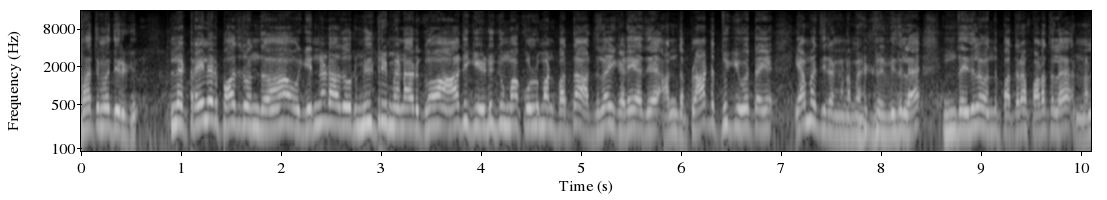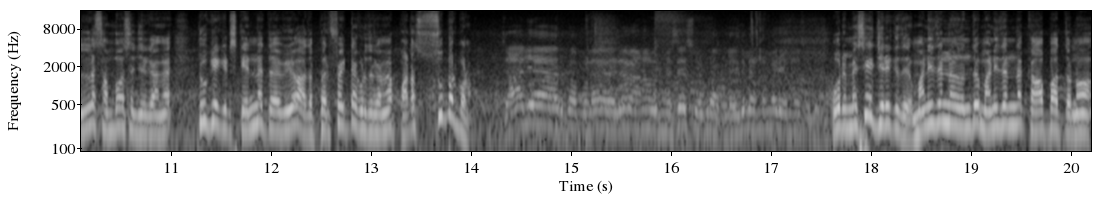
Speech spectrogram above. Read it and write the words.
மாற்றி மாற்றி இருக்குது இல்லை ட்ரைலர் பார்த்துட்டு வந்தோம். என்னடா அது ஒரு மிலிட்ரி மேனாக இருக்கும்? ஆதிக்கு எடுக்குமா கொள்ளுமான்னு பார்த்தா அதெல்லாம் கிடையாது. அந்த பிளாட்டை தூக்கி ஊற்ற ஏமாற்றிடுறாங்க நம்ம இதில். இந்த இதில் வந்து பார்த்தோன்னா படத்தில் நல்ல சம்பவம் செஞ்சுருக்காங்க. டூ கே கிட்ஸ்க்கு என்ன தேவையோ அதை பெர்ஃபெக்டாக கொடுத்துருக்காங்க. படம் சூப்பர் படம். ஜாலியாக இருப்பாப்புல. போல ஏதோ ஆனால் ஒரு மெசேஜ் சொல்கிறாப்புல இதில் அந்த மாதிரி என்ன சொல்லுது ஒரு மெசேஜ் இருக்குது. மனிதனை வந்து மனிதன் தான் காப்பாற்றணும்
